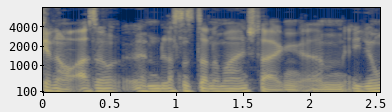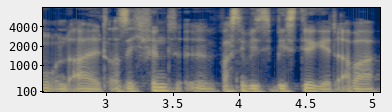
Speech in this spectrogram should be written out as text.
Genau, also ähm, lass uns da nochmal einsteigen. Ähm, jung und alt. Also ich finde, äh, weiß nicht, wie es dir geht, aber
